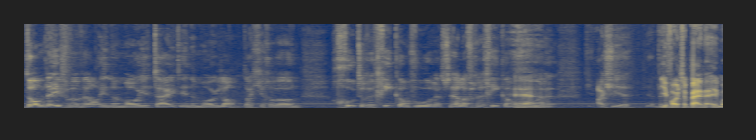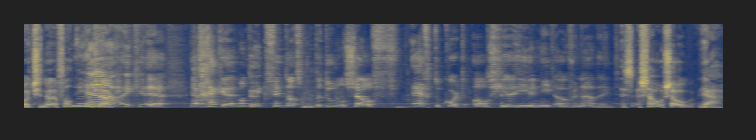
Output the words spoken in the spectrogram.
dan leven we wel in een mooie tijd, in een mooi land. Dat je gewoon goed regie kan voeren, zelf regie kan voeren. Als je, Je wordt er bijna emotioneel van. ja, ik, eh, ja, gek hè, want ik vind dat we doen onszelf echt tekort als je hier niet over nadenkt. Is Zo, zo, ja,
